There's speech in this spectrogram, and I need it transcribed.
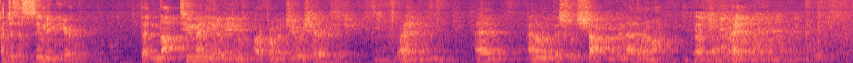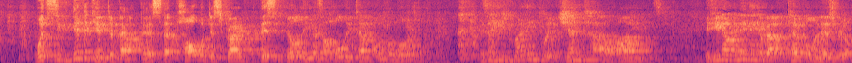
I'm just assuming here that not too many of you are from a Jewish heritage, right? And I don't know if this would shock you, but neither am I. Right? What's significant about this, that Paul would describe this building as a holy temple in the Lord, is that he's writing to a Gentile audience. If you know anything about the temple in Israel,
